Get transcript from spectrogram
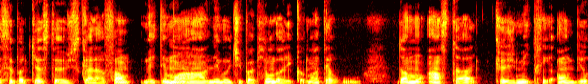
ce podcast jusqu'à la fin, mettez-moi un emoji papillon dans les commentaires ou dans mon Insta que je mettrai en bio.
